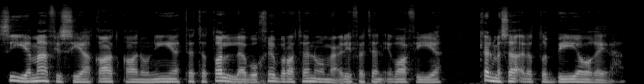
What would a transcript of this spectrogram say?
سيما في سياقات قانونية تتطلب خبرة ومعرفة إضافية كالمسائل الطبية وغيرها.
